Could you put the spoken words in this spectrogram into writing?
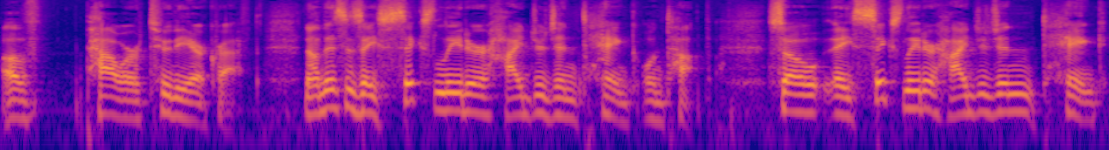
of power to the aircraft. Now, this is a six liter hydrogen tank on top. So, a six liter hydrogen tank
